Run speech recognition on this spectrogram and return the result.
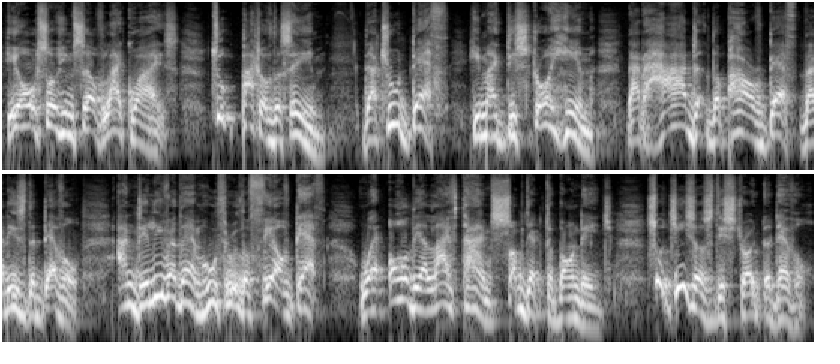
he also himself likewise took part of the same, that through death he might destroy him that had the power of death, that is the devil, and deliver them who through the fear of death were all their lifetime subject to bondage. So Jesus destroyed the devil.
